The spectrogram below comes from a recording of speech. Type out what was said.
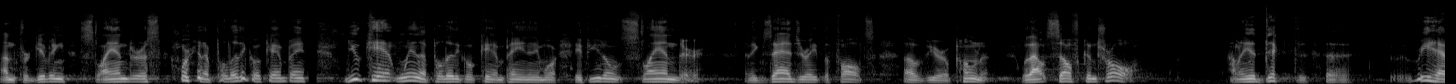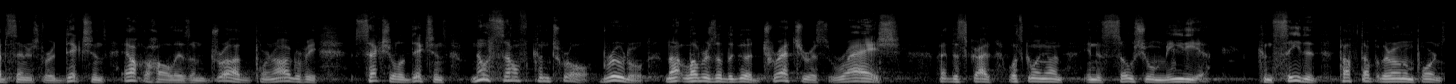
unforgiving, slanderous. We're in a political campaign. You can't win a political campaign anymore if you don't slander and exaggerate the faults of your opponent without self control. How many addicted? Uh, rehab centers for addictions, alcoholism, drug, pornography, sexual addictions. No self control. Brutal, not lovers of the good, treacherous, rash, that describes what's going on in the social media. Conceited, puffed up with their own importance,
